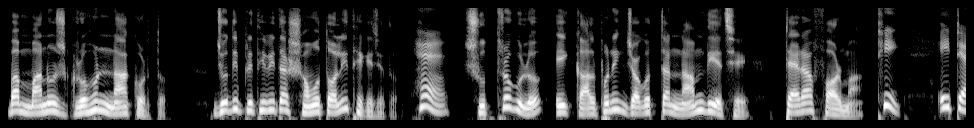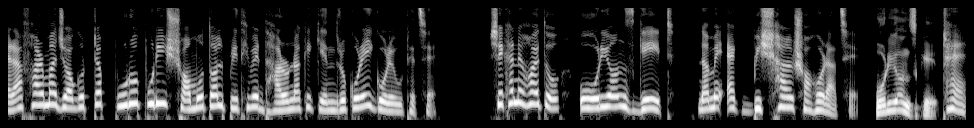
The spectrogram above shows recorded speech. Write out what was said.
বা মানুষ গ্রহণ না করত যদি পৃথিবী তার সমতলই থেকে যেত। হ্যাঁ। সূত্রগুলো এই কাল্পনিক জগৎটার নাম দিয়েছে টেরাফর্মা। ঠিক এই টেরাফার্মা জগৎটা পুরোপুরি সমতল পৃথিবীর ধারণাকে কেন্দ্র করেই গড়ে উঠেছে। সেখানে হয়তো ওরিয়ন্স গেট নামে এক বিশাল শহর আছে। Orion's gate? হ্যাঁ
